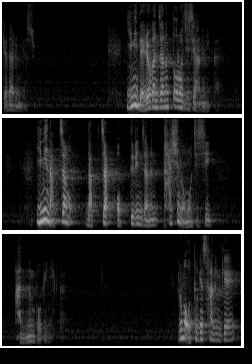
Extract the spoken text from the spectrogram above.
깨달음이었습니다. 이미 내려간 자는 떨어지지 않으니까요. 이미 납작, 납작 엎드린 자는 다시 넘어지지 않는 법이니까요. 그러면 어떻게 사는 게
